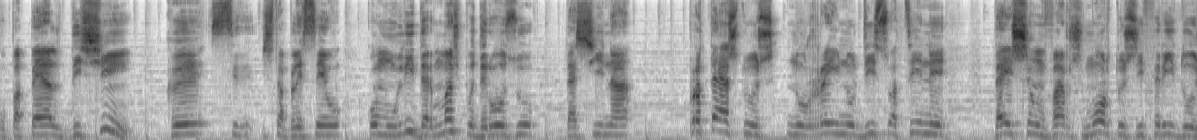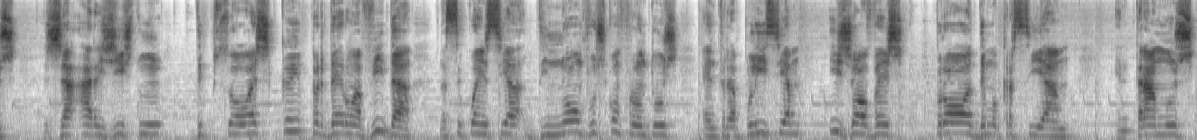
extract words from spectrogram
o papel de Xi, que se estabeleceu como o líder mais poderoso da China. Protestos no reino de Swatini deixam vários mortos e feridos. Já há registro de pessoas que perderam a vida na sequência de novos confrontos entre a polícia e jovens pró-democracia. Entramos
